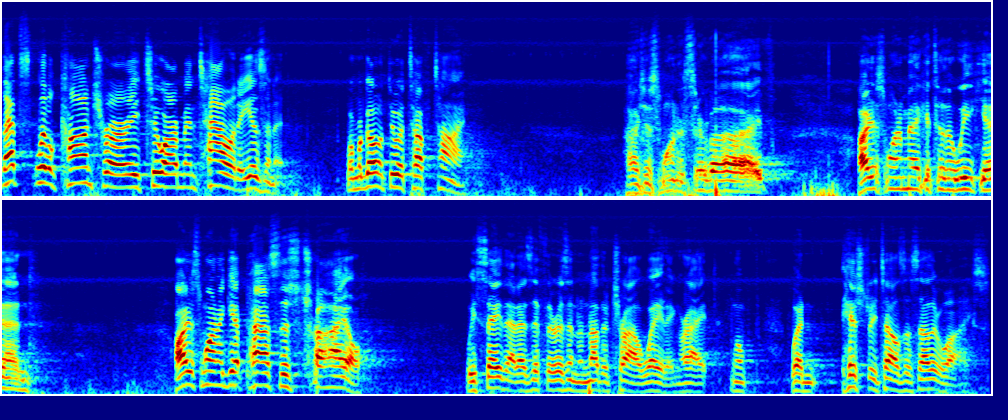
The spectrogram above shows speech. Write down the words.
that's a little contrary to our mentality, isn't it? When we're going through a tough time. I just want to survive. I just want to make it to the weekend. I just want to get past this trial. We say that as if there isn't another trial waiting, right? When, when history tells us otherwise.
